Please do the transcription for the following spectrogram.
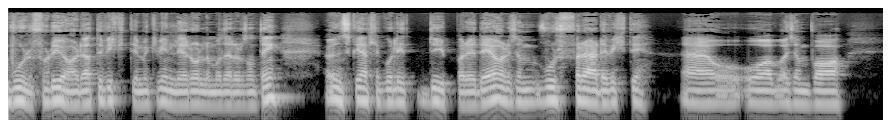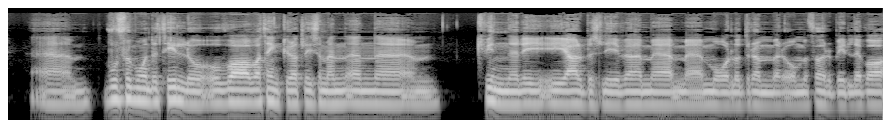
hvorfor du gjør det, at det er viktig med kvinnelige rollemodeller og sånne ting. Jeg ønsker egentlig å gå litt dypere i det, og liksom, hvorfor er det viktig? Eh, og, og liksom, hva eh, Hvorfor må det til, og, og hva, hva tenker du at liksom en, en eh, kvinner i, i arbeidslivet med, med mål og drømmer og med forbilder, hva,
